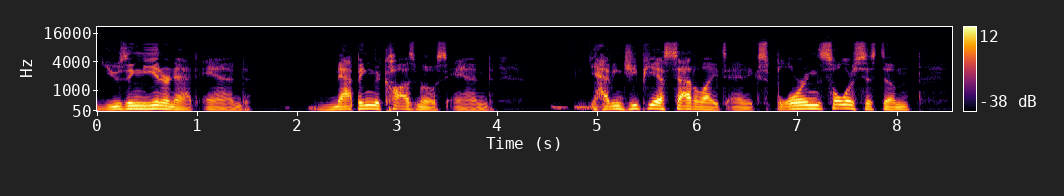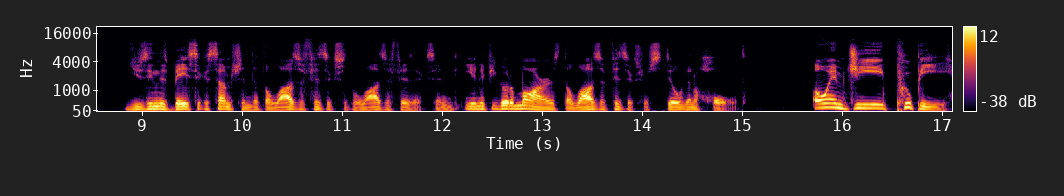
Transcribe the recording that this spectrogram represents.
using the internet and mapping the cosmos and having GPS satellites and exploring the solar system using this basic assumption that the laws of physics are the laws of physics. And even if you go to Mars, the laws of physics are still going to hold. OMG poopy.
